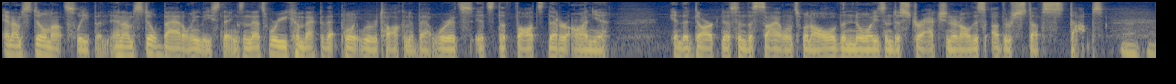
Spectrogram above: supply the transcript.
And I'm still not sleeping, and I'm still battling these things. And that's where you come back to that point we were talking about, where it's it's the thoughts that are on you in the darkness and the silence when all of the noise and distraction and all this other stuff stops. Mm-hmm.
